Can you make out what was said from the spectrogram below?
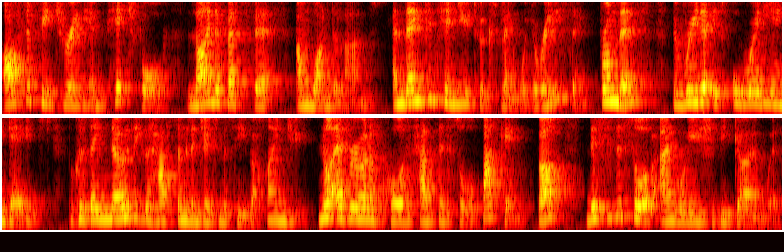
after featuring in Pitchfork, Line of Best Fit, and Wonderland, and then continue to explain what you're releasing. From this, the reader is already engaged because they know that you have some legitimacy behind you. Not everyone, of course, has this sort of backing, but this is the sort of angle you should be going with.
